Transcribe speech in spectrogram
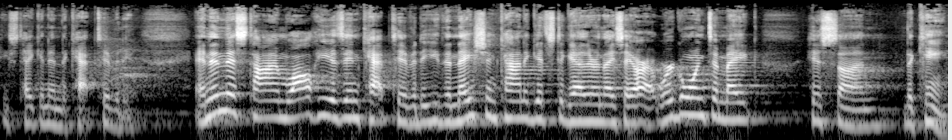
He's taken into captivity. And in this time, while he is in captivity, the nation kind of gets together and they say, All right, we're going to make his son the king.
